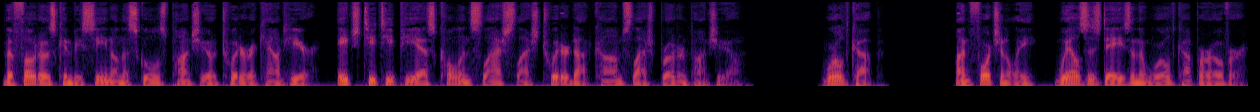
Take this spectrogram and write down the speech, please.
The photos can be seen on the school's Ponchio Twitter account here, https colon slash slash twitter.com slash brodenponchio. World Cup. Unfortunately, Wales's days in the World Cup are over,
